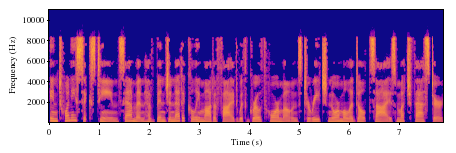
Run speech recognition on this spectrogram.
In 2016 salmon have been genetically modified with growth hormones to reach normal adult size much faster.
